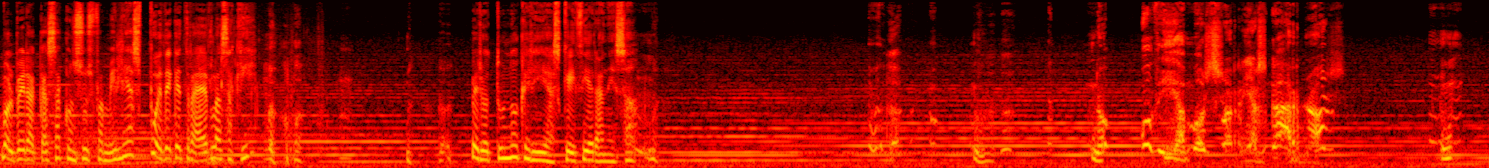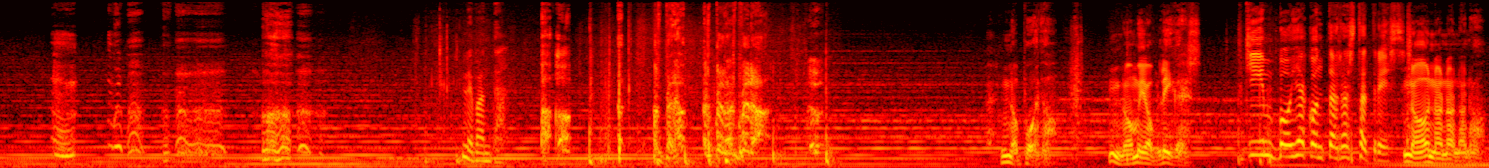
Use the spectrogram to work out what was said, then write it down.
¿Volver a casa con sus familias? ¿Puede que traerlas aquí? Pero tú no querías que hicieran eso. No podíamos arriesgarnos. Levanta. Espera, espera, espera. No puedo. No me obligues. Jim, voy a contar hasta tres. No, no, no, no, no.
